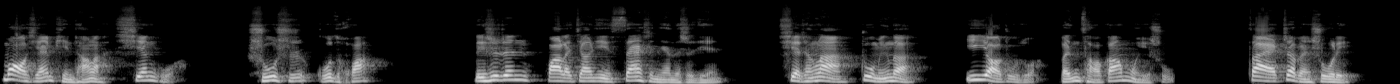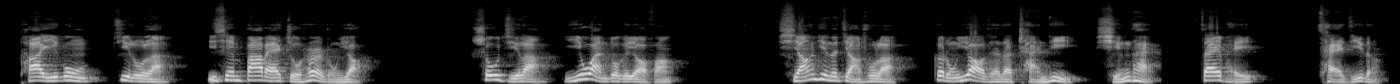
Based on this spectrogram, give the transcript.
冒险品尝了鲜果，熟食谷子花。李时珍花了将近三十年的时间，写成了著名的。医药著作《本草纲目》一书，在这本书里，他一共记录了一千八百九十二种药，收集了一万多个药方，详尽的讲述了各种药材的产地、形态、栽培、采集等，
